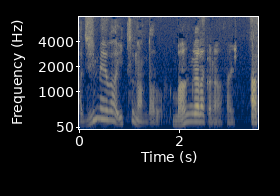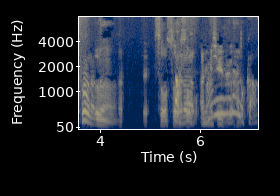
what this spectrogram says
初めはいつなんだろ漫画だから、最初。あ、そうなんう。だ。うんで。そうそうそう。からアニメシリーズが漫画な始のか。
